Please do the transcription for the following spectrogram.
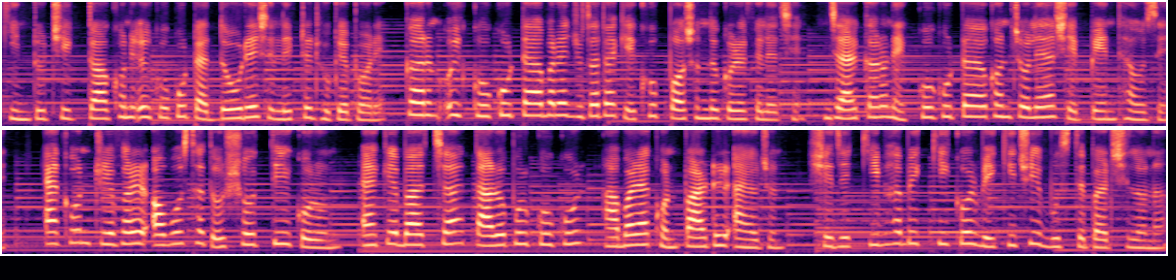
কিন্তু ঠিক তখন ওই কুকুরটা দৌড়ে এসে লিফটে ঢুকে পড়ে। কারণ ওই কুকুরটা আবার জুতাটাকে খুব পছন্দ করে ফেলেছে। যার কারণে কুকুরটা এখন চলে আসে পেন্ট হাউসে। এখন ট্রেভারের অবস্থা তো সত্যিই করুন একে বাচ্চা, তার উপর কুকুর, আবার এখন পার্টির আয়োজন। সে যে কীভাবে কি করবে কিছুই বুঝতে পারছিল না।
